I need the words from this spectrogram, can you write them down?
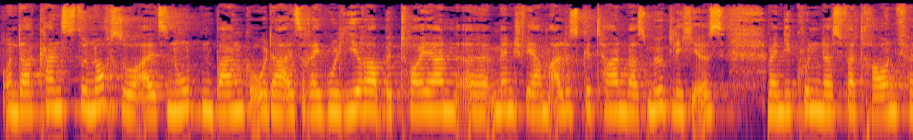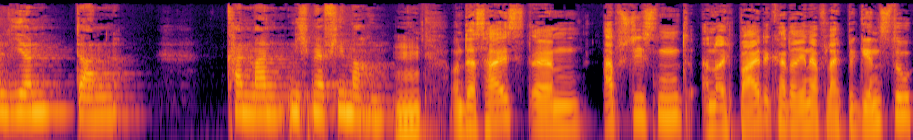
Und da kannst du noch so als Notenbank oder als Regulierer beteuern, äh, Mensch, wir haben alles getan, was möglich ist. Wenn die Kunden das Vertrauen verlieren, dann kann man nicht mehr viel machen. Mhm. Und das heißt, ähm, abschließend an euch beide, Katharina, vielleicht beginnst du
